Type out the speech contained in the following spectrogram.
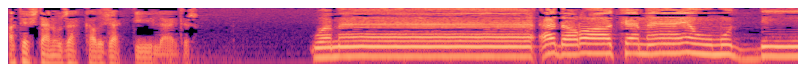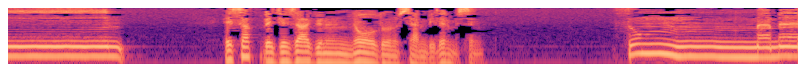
ateşten uzak kalacak değillerdir. وَمَا أَدْرَاكَ مَا يَوْمُ الدِّينِ Hesap ve ceza gününün ne olduğunu sen bilir misin? ثُمَّ مَا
